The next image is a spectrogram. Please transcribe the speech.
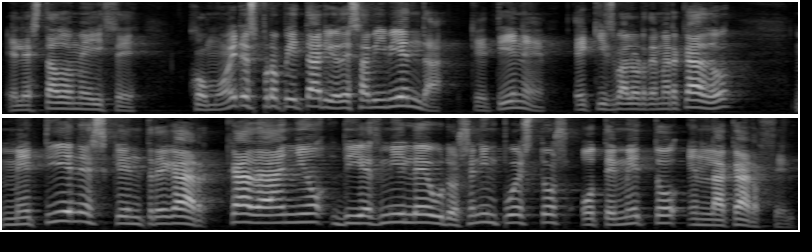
el Estado me dice, como eres propietario de esa vivienda que tiene X valor de mercado, me tienes que entregar cada año 10.000 euros en impuestos o te meto en la cárcel.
